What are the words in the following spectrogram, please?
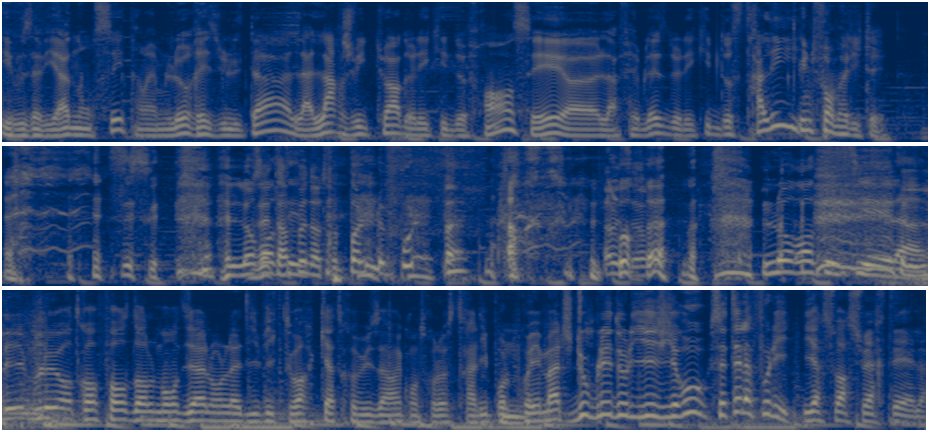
et vous aviez annoncé quand même le résultat, la large victoire de l'équipe de France et euh, la faiblesse de l'équipe d'Australie. Une formalité. Ce- Vous Laurent êtes un peu notre Paul le Poulpe. Laurent Tessier est là. Les Bleus entrent en force dans le mondial, on l'a dit, victoire 4 buts à 1 contre l'Australie pour le Mm. premier match. Doublé d'Olivier Giroud, c'était la folie hier soir sur RTL.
